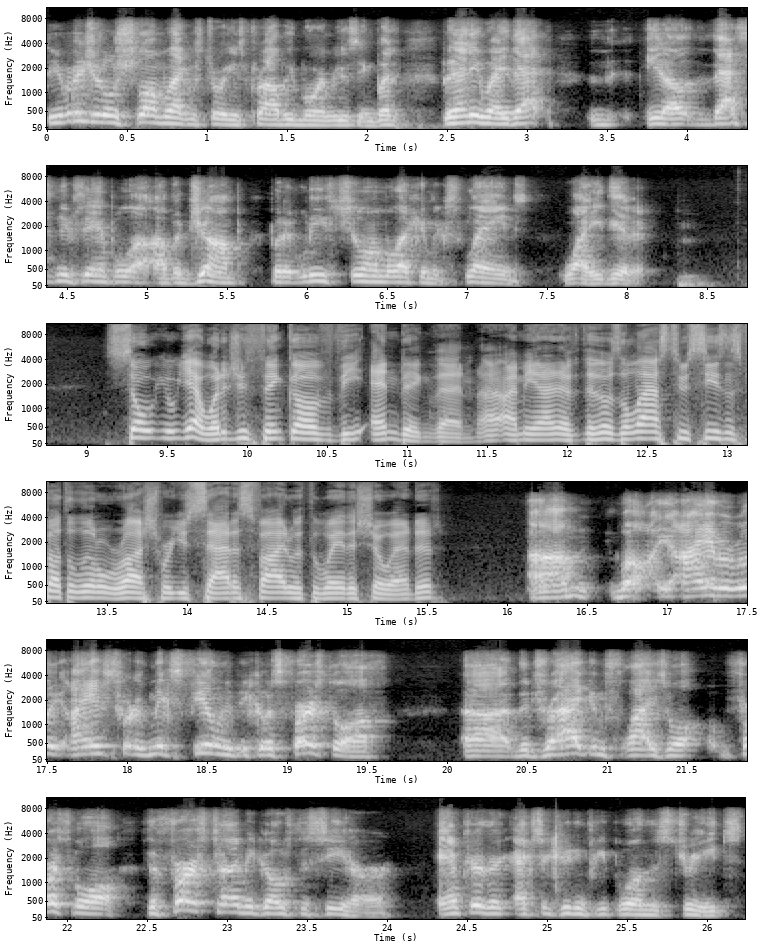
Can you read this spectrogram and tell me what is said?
the original Shalom Aleichem story is probably more amusing, but but anyway, that you know that's an example of a jump. But at least Shalom Aleichem explains why he did it. So yeah, what did you think of the ending then? I, I mean, if those the last two seasons felt a little rushed, were you satisfied with the way the show ended? Um, well, I have a really, I have sort of mixed feelings because first off, uh, the dragon flies. Well, first of all, the first time he goes to see her, after they're executing people on the streets,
